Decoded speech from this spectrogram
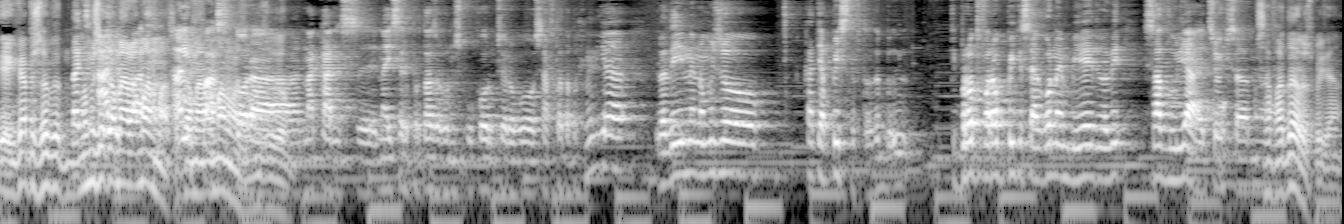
Ε, κάποιος, Εντάξει, νομίζω ο άλλη καμεραμάν φάση- μας. ο Άλλη καμεραμάν φάση μας, τώρα νομίζω. να, κάνεις, ε, να είσαι ρεπορτάζ αγωνιστικού χώρου ξέρω εγώ, σε αυτά τα παιχνίδια. Δηλαδή είναι νομίζω κάτι απίστευτο. Δεν- Την πρώτη φορά που πήγε σε αγώνα NBA, δηλαδή σαν δουλειά, έτσι, όχι σαν. Σαν φαντάρος πήγα.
